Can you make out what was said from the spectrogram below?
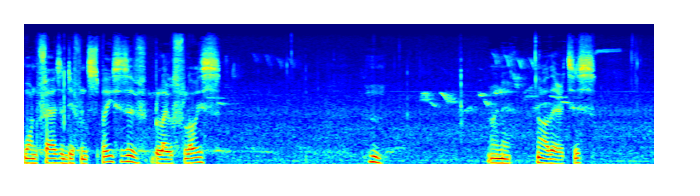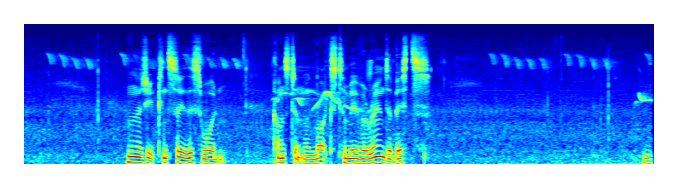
1,000 different species of blowflies. Hmm. I know. Oh, there it is. And as you can see, this one constantly likes to move around a bit. Hmm.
